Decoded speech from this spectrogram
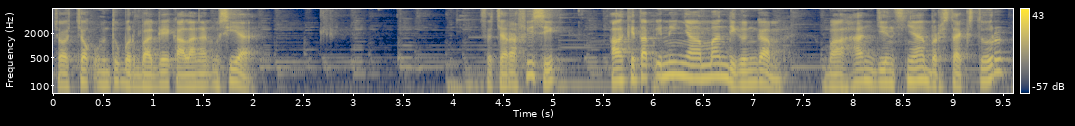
cocok untuk berbagai kalangan usia. Secara fisik, Alkitab ini nyaman digenggam. Bahan jeansnya bertekstur,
